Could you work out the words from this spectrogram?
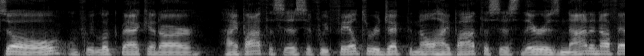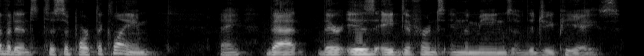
So if we look back at our hypothesis, if we fail to reject the null hypothesis, there is not enough evidence to support the claim okay, that there is a difference in the means of the GPAs.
